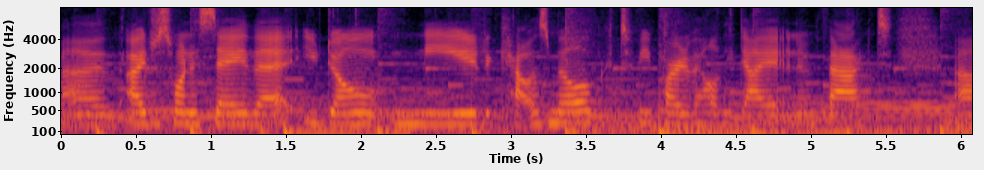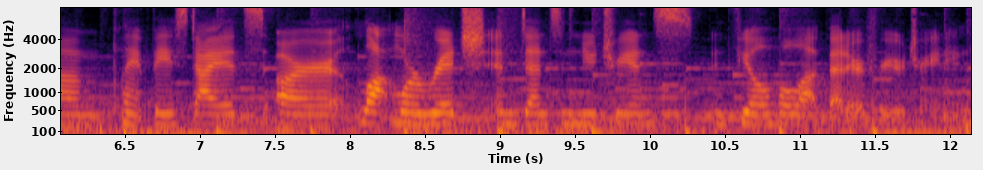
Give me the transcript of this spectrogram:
um, I just want to say that you don't need cow's milk to be part of a healthy diet and in fact um, plant-based diets are a lot more rich and dense in nutrients and feel a whole lot better for your training.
